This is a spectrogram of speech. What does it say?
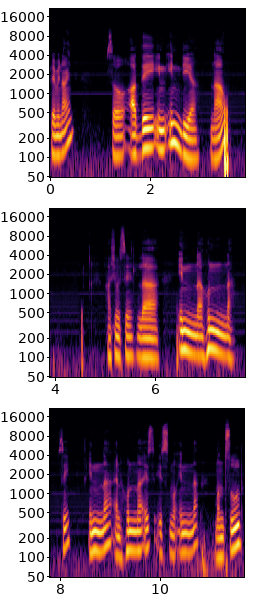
feminine. So are they in india now? Hashim will say la inna hunna. See inna and hunna is ismu inna mansub.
